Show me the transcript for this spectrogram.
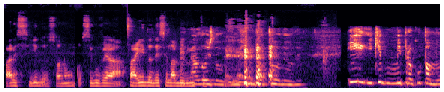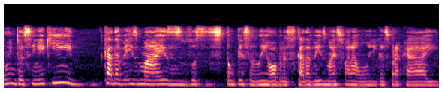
parecido, eu só não consigo ver a saída desse labirinto. A luz no, no do túnel, né? E, e que me preocupa muito assim é que cada vez mais vocês estão pensando em obras cada vez mais faraônicas para cá e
